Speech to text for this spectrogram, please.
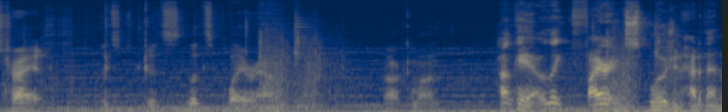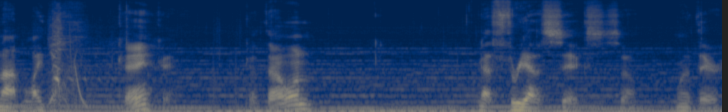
try it. Let's let's let's play around. Oh come on. Okay, I was like fire explosion. How did that not light? them? Okay, Okay, that one. Got three out of six, so we're there.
